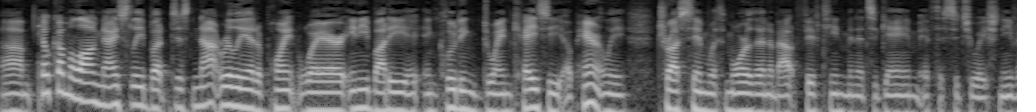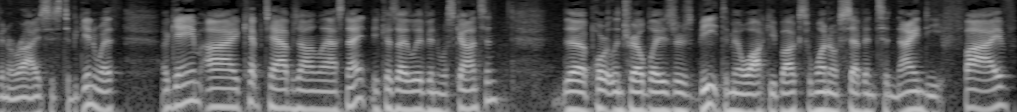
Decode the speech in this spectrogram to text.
Um, he'll come along nicely, but just not really at a point where anybody, including Dwane Casey, apparently trusts him with more than about 15 minutes a game if the situation even arises to begin with. A game I kept tabs on last night because I live in Wisconsin. The Portland Trailblazers beat the Milwaukee Bucks 107 to 95.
